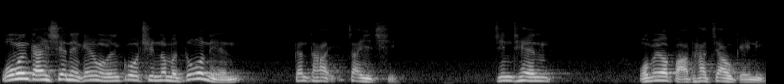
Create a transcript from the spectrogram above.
我们感谢你给我们过去那么多年跟他在一起。今天我们要把他交给你，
